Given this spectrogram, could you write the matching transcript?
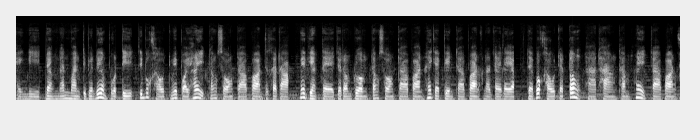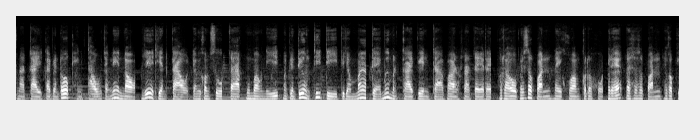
แห่งนี้ ดังนั้นมันจะเป็นเรื่องปกติที่พวกเขาจะไม่ปล่อยให้ทั้งสองจาบานจักรดาไม่เพียงแต่จะรวมรวมทั้งสองจาบานให้กลายเป็นจาบานขนาดใหญ่แล้ว แต่พวกเขาจะต้องหาทางทำให้จาบานขนาดใหญ่กลายเป็นโรคแห่งเทาอย่างแน่นอนเย่เทียนเก่าจะมีความสุขจากมุมมองนี้มันเป็นเรื่องที่ดีไปอย่างมาก แต่เมื่อมันกลายเป็นจาบานขนาดใหญ่แล้ว เราเป็นสวรรค์ในความกระโหดและราชสวรรค์ในขอบเข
